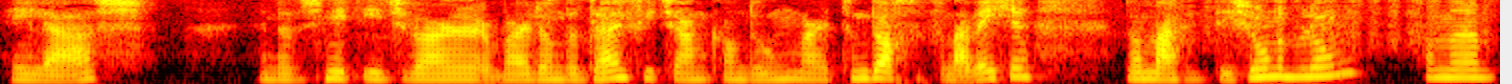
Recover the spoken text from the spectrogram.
Helaas. En dat is niet iets waar, waar dan de duif iets aan kan doen. Maar toen dacht ik van, nou weet je, dan maak ik die zonnebloem van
